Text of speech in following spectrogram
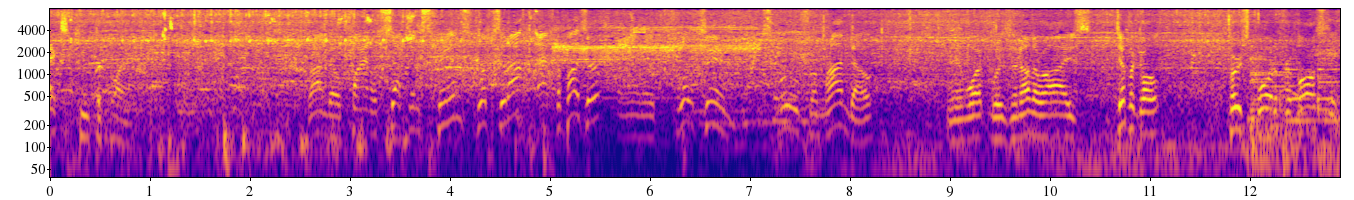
execute the plan. Rondo, final second, spins, flips it up at the buzzer, and it floats in. Nice move from Rondo. And what was an otherwise difficult first quarter for Boston.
